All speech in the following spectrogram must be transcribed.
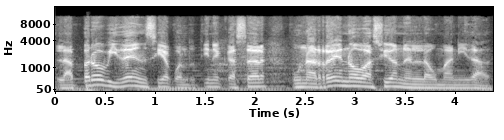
la providencia cuando tiene que hacer una renovación en la humanidad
